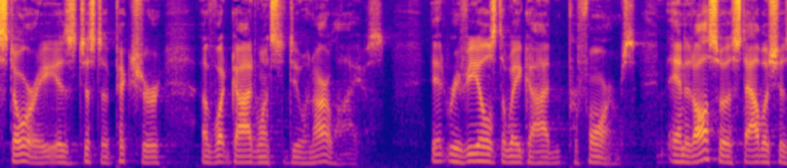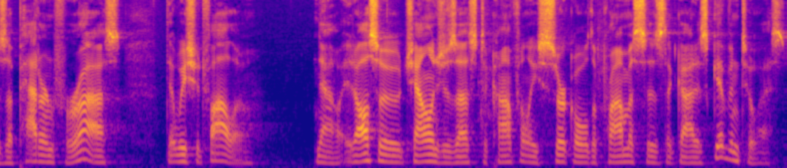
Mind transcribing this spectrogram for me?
story is just a picture of what God wants to do in our lives. It reveals the way God performs. And it also establishes a pattern for us that we should follow. Now, it also challenges us to confidently circle the promises that God has given to us.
